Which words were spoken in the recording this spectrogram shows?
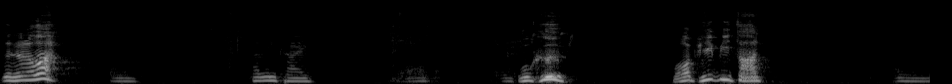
เป็นอะไรวะถ้าเป็นใคร กูคือหมอผีปีศาจเออ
